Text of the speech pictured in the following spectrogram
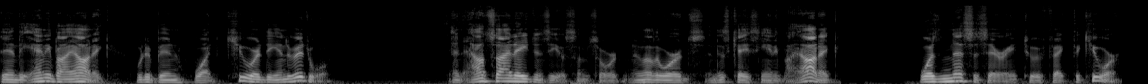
then the antibiotic would have been what cured the individual. An outside agency of some sort, in other words, in this case, the antibiotic, was necessary to effect the cure.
